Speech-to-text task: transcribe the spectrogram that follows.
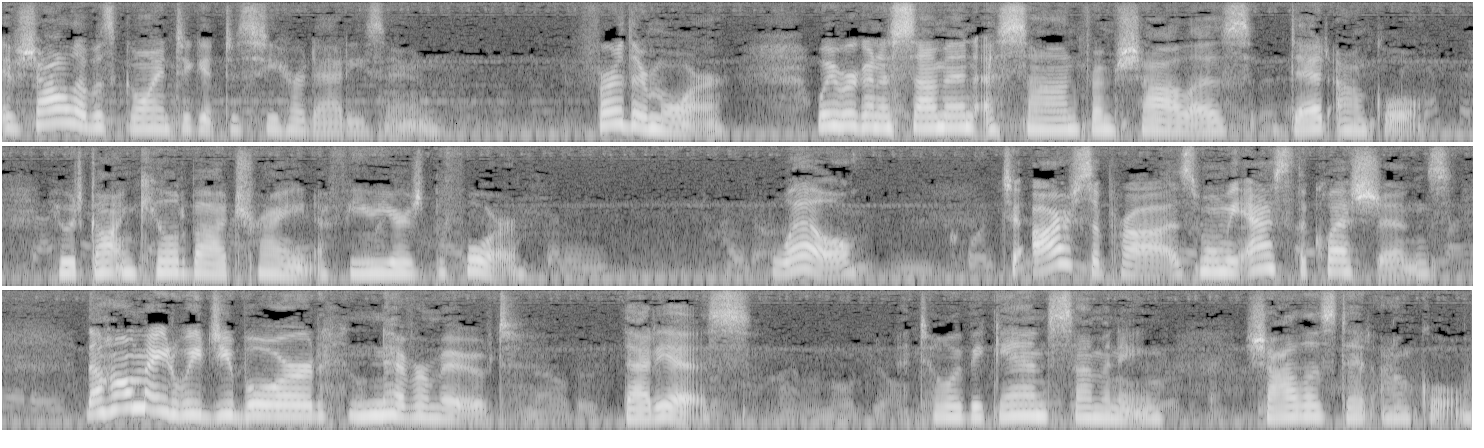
if Shala was going to get to see her daddy soon. Furthermore, we were going to summon a son from Shala's dead uncle, who had gotten killed by a train a few years before. Well, to our surprise, when we asked the questions, the homemade Ouija board never moved. That is, until we began summoning Shala's dead uncle.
